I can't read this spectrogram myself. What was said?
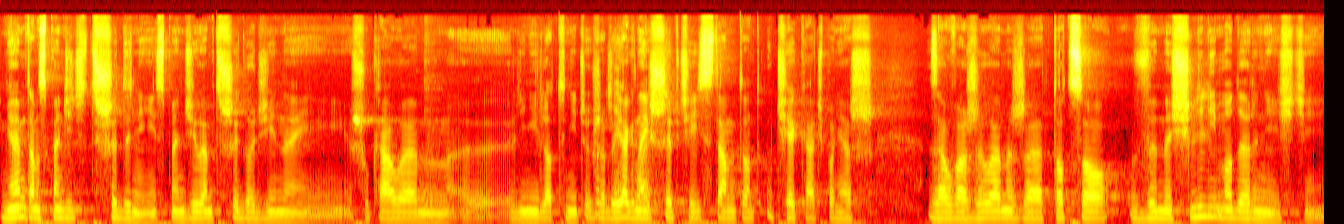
Miałem tam spędzić trzy dni. Spędziłem trzy godziny i szukałem y, linii lotniczych, żeby jak Uciekłeś. najszybciej stamtąd uciekać, ponieważ zauważyłem, że to, co wymyślili moderniści,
